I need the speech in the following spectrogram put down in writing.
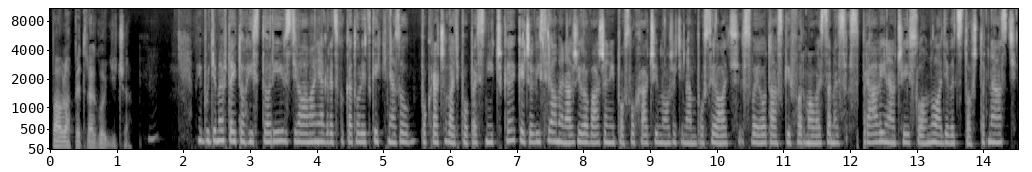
Pavla Petra Godiča. My budeme v tejto histórii vzdelávania grecko-katolických kňazov pokračovať po pesničke. Keďže vysielame naživo, vážení poslucháči, môžete nám posielať svoje otázky formou SMS správy na číslo 0914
